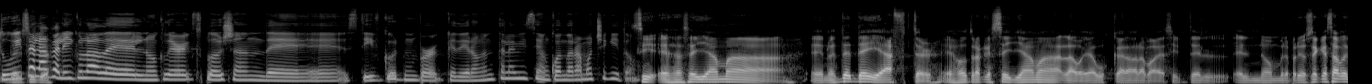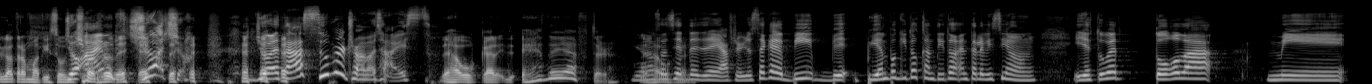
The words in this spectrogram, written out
¿Tú viste la película del Nuclear Explosion de Steve Gutenberg que dieron en televisión cuando éramos chiquitos? Sí, esa se llama. eh, no es The Day After, es otra que se llama. La voy a buscar ahora para decirte el, el nombre. Pero yo sé que esa película traumatizó un Yo, chorro I'm- de yo, yo, yo estaba super traumatized. Deja buscar. ¿Es Day After? Yo Deja no sé si es. The Day After. Yo sé que vi, vi bien poquitos cantitos en televisión y yo estuve toda mi,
